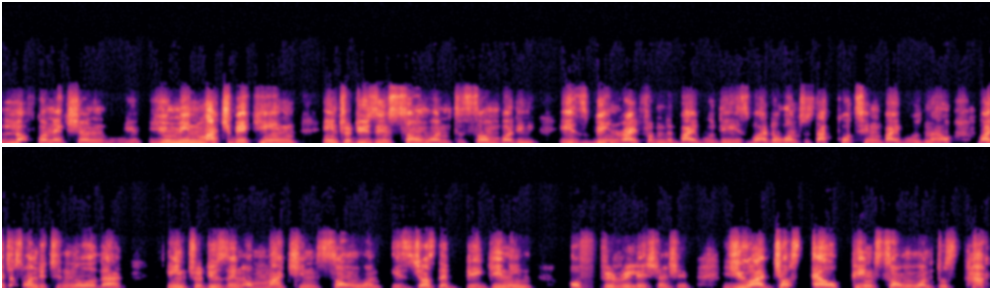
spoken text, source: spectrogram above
love connection, you, you mean matchmaking, introducing someone to somebody. It's been right from the Bible days, but I don't want to start quoting Bible now. But I just wanted to know that introducing or matching someone is just the beginning of a relationship. You are just helping someone to start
